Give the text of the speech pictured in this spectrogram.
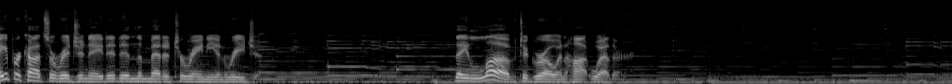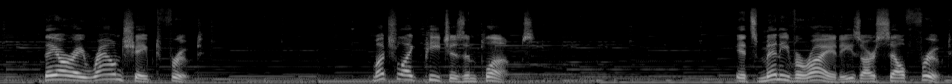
Apricots originated in the Mediterranean region. They love to grow in hot weather. They are a round-shaped fruit, much like peaches and plums. Its many varieties are self-fruit.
